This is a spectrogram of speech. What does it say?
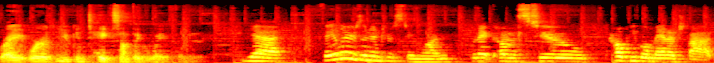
right? Where you can take something away from it. Yeah, failure is an interesting one when it comes to how people manage that.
